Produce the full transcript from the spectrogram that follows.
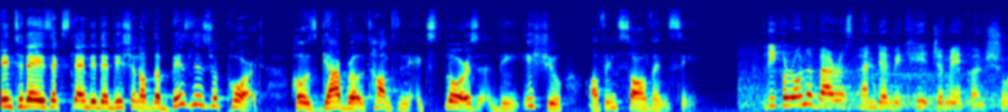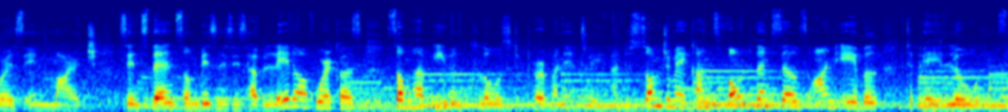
In today's extended edition of the Business Report, host Gabriel Thompson explores the issue of insolvency. The coronavirus pandemic hit Jamaican shores in March. Since then, some businesses have laid off workers, some have even closed permanently, and some Jamaicans found themselves unable to pay loans.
